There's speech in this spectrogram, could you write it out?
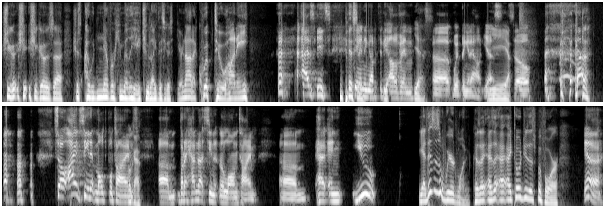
She she she goes. Uh, she goes. I would never humiliate you like this. He goes. You're not equipped to, honey. as he's Pissing. standing up to the oven Yes. uh, whipping it out yes Yep. so so i have seen it multiple times Okay. um, but I have not seen it in a long time. Um, ha- and you, Yeah, this is a weird one because I, as I, I told you this before, yeah,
